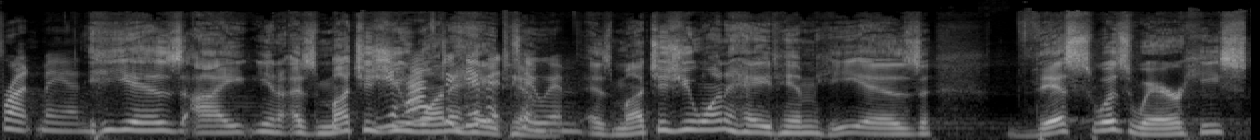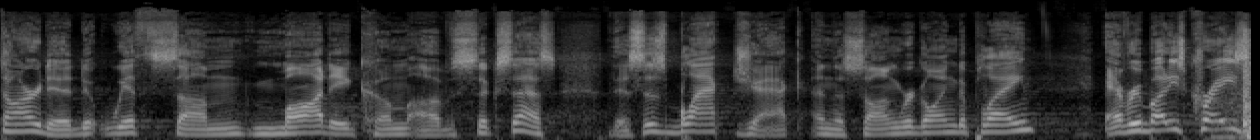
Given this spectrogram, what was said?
frontman. He is. I, you know, as much as You you, want to hate it to him, him. as much as you want to hate him, he is. This was where he started with some modicum of success. This is Blackjack, and the song we're going to play, Everybody's Crazy,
